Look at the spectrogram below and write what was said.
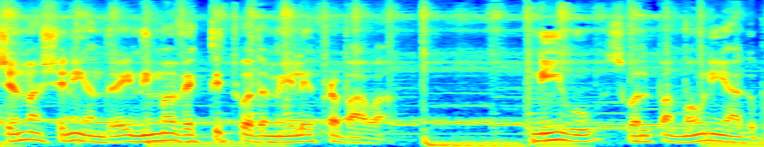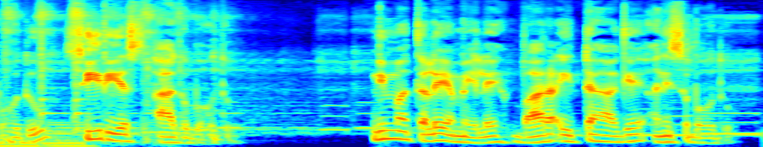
ಜನ್ಮ ಶನಿ ಅಂದರೆ ನಿಮ್ಮ ವ್ಯಕ್ತಿತ್ವದ ಮೇಲೆ ಪ್ರಭಾವ. ನೀವು ಸ್ವಲ್ಪ ಮೌನಿಯಾಗಬಹುದು, ಸೀರಿಯಸ್ ಆಗಬಹುದು. ನಿಮ್ಮ ತಲೆಯ ಮೇಲೆ ಭಾರ ಇಟ್ಟ ಹಾಗೆ ಅನಿಸಬಹುದು.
